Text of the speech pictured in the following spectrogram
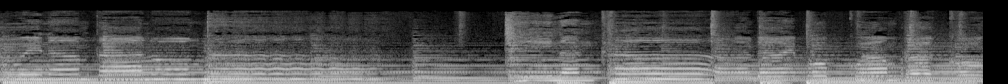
ด้วยน้ำตานองนาที่นั่นข้าได้พบความรักของพระอง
